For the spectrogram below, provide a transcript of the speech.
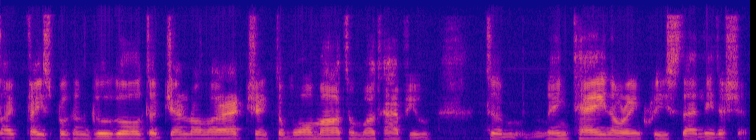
like Facebook and Google to General Electric to Walmart and what have you to maintain or increase their leadership.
